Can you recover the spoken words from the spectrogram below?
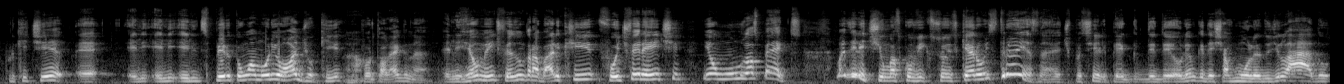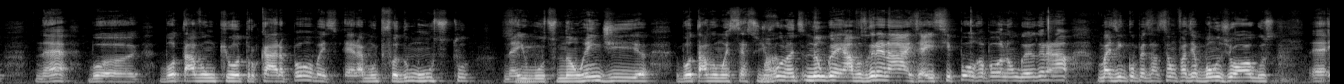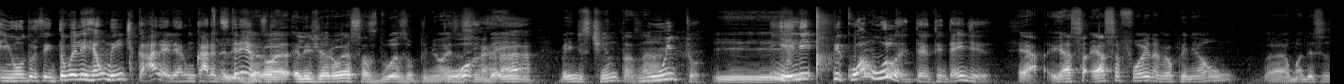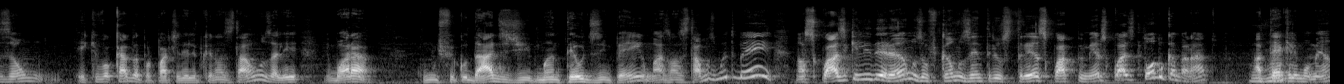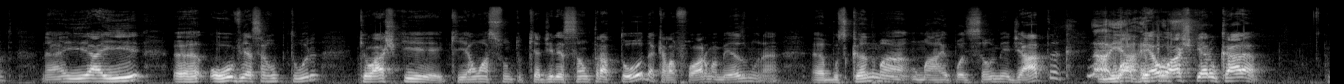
porque, Tchê, é, ele, ele, ele despertou um amor e ódio aqui Ah. em Porto Alegre, né? Ele realmente fez um trabalho que foi diferente em alguns aspectos. Mas ele tinha umas convicções que eram estranhas, né? Tipo assim, ele de- eu lembro que deixava o Moledo de lado, né? Bo- Botava um que outro cara, pô, mas era muito fã do Musto, né? E o Musto não rendia, botava um excesso de volantes, não ganhava os grenais, e aí se, porra, pô, não ganha o grenal, mas em compensação fazia bons jogos é, em outros. Então ele realmente, cara, ele era um cara de Ele extremos. gerou, né? ele gerou essas duas opiniões Porra, assim, bem, é. bem distintas, né? Muito. E, E ele picou a mula, tu entende? É, e essa, essa foi, na minha opinião, é, uma decisão equivocada por parte dele, porque nós estávamos ali, embora com dificuldades de manter o desempenho, mas nós estávamos muito bem. Nós quase que lideramos, ou ficamos entre os três, quatro primeiros, quase todo o campeonato, até aquele momento. Né? E aí é, houve essa ruptura, que eu acho que, que é um assunto que a direção tratou daquela forma mesmo, né? É, buscando uma, uma reposição imediata. Não, e o Abel, eu repos- acho que era o cara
